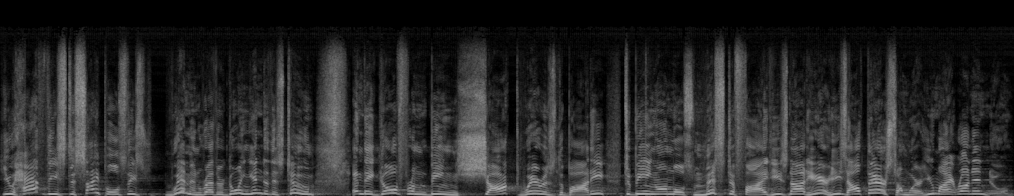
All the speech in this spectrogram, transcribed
you have these disciples, these women rather, going into this tomb, and they go from being shocked, where is the body, to being almost mystified, he's not here, he's out there somewhere, you might run into him,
